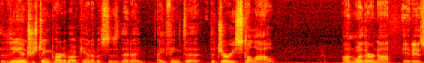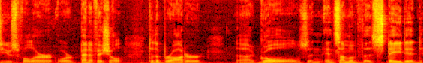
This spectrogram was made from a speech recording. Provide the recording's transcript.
the interesting part about cannabis is that I, I think that the jury's still out on whether or not it is useful or, or beneficial to the broader uh, goals and, and some of the stated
